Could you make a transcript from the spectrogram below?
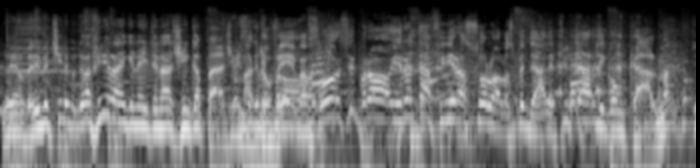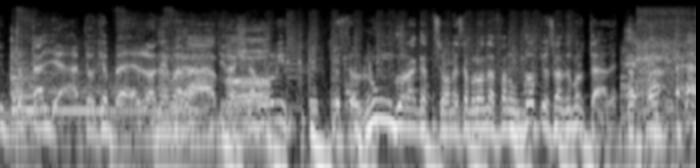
Lui è un bel imbecille, poteva finire anche nei tenaci incapaci. Ma doveva forse, però in realtà finirà solo all'ospedale più tardi con calma. Tutto tagliato, che bello, andiamo Bravo. avanti, lasciamolo lì. Questo lungo ragazzone sta provando a fare un doppio salto mortale. E, e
